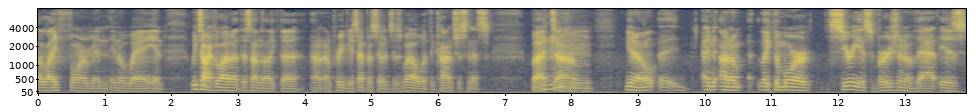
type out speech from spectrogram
a life form in in a way? And we talked a lot about this on the like the on, on previous episodes as well with the consciousness, but Mhm. um, you know, uh, and on a like the more serious version of that is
